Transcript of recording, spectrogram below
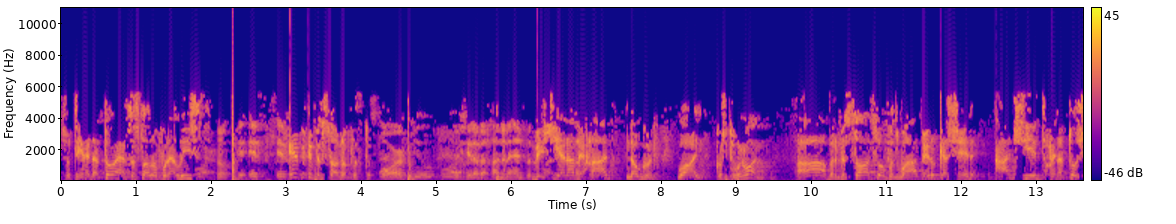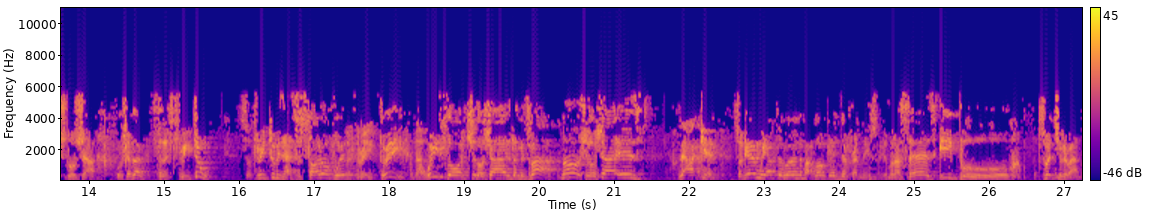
So tehilato has to start off with at least, no. If if if, if it started off with two. or Two or we should have a chad and it ends with one. V'shiyarav ehad, no good. Why? Because two and one. Ah, but if it starts off with what? Ve'enu kasher ad shiyat tehilato shlosha. Usharav. So it's three two. So three two means it has to start off with With three. Three. Now we thought shlosha is the mitzvah. No, shlosha is le'akid. So again, we have to learn the mahloket differently. So Gemara says ipuch. Switch it around.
